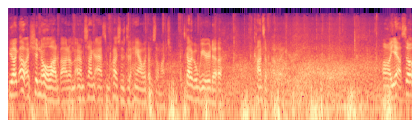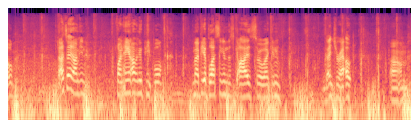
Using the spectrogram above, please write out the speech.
you're like, oh, I should know a lot about him, and I'm just not gonna ask him questions because I hang out with him so much. It's got like a weird uh, concept that way. Uh, yeah, so that's it. I mean, fun hanging out with new people. Might be a blessing in disguise, so I can venture out, um,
